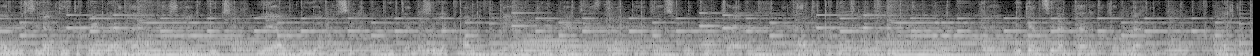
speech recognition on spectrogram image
When we select is the printer then after showing which layout we want to select. We can select multiple layout two pages three pages four picture and 32 picture okay? We can select there is the black and black and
